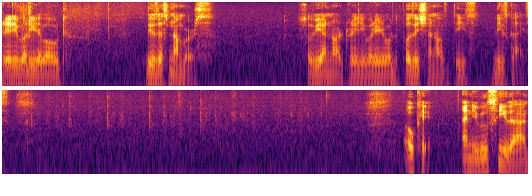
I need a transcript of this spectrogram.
really worried about these are just numbers. So we are not really worried about the position of these these guys. Okay and you will see that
